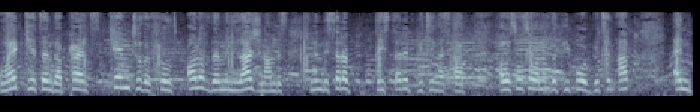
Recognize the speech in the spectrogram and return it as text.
white kids and their parents came to the field, all of them in large numbers, and then they started they started beating us up. I was also one of the people who were beaten up, and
